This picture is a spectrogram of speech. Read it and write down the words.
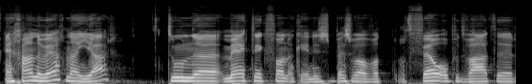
En gaandeweg, na een jaar, toen eh, merkte ik van oké, er is best wel wat, wat vuil op het water.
